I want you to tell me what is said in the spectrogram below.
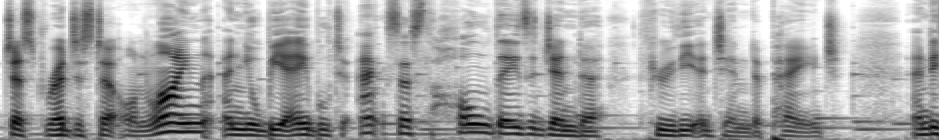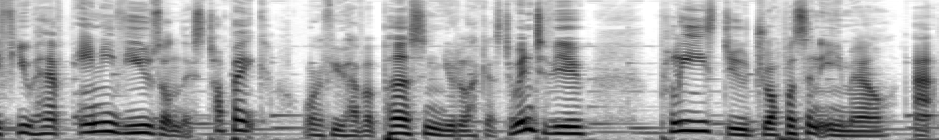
Just register online and you'll be able to access the whole day's agenda through the agenda page. And if you have any views on this topic, or if you have a person you'd like us to interview, please do drop us an email at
